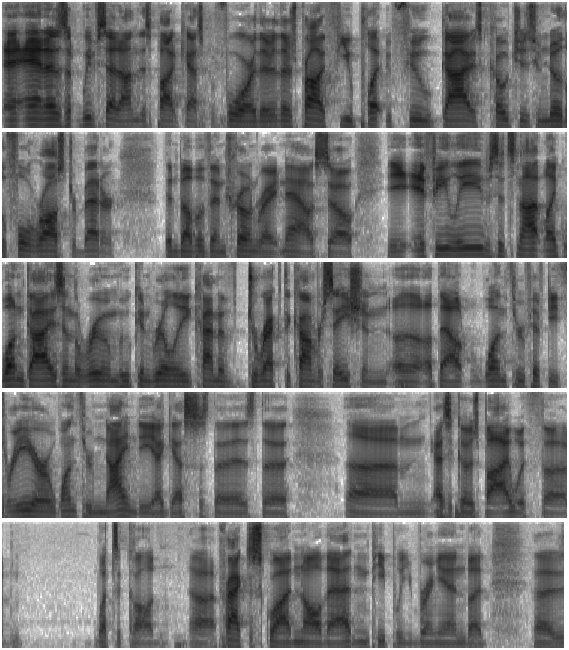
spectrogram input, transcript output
A- and, as we've said on this podcast before, there, there's probably few play, few guys, coaches who know the full roster better than Bubba Ventrone right now. So if he leaves, it's not like one guy's in the room who can really kind of direct the conversation uh, about one through 53 or one through 90, I guess, is the as the um, as it goes by with. Uh, What's it called? Uh, practice squad and all that, and people you bring in. But uh,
